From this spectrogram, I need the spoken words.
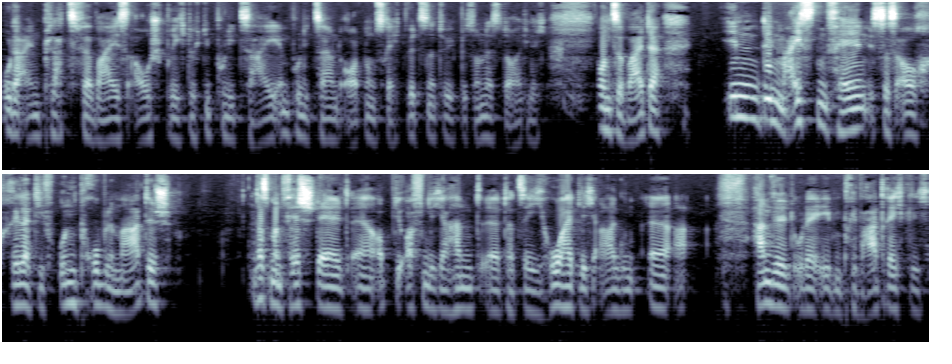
oder einen Platzverweis ausspricht durch die Polizei. Im Polizei- und Ordnungsrecht wird es natürlich besonders deutlich und so weiter. In den meisten Fällen ist das auch relativ unproblematisch dass man feststellt, äh, ob die öffentliche Hand äh, tatsächlich hoheitlich äh, handelt oder eben privatrechtlich.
